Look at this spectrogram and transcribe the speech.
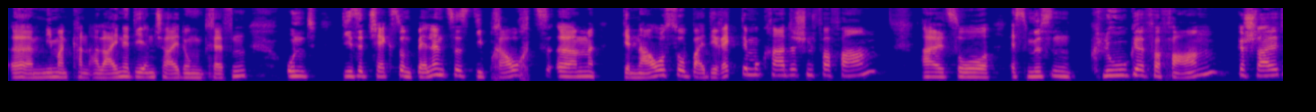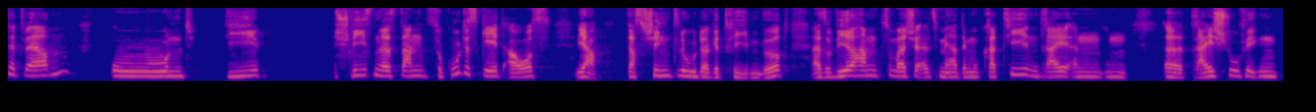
äh, niemand kann alleine die Entscheidungen treffen. Und diese Checks und Balances, die braucht ähm, genauso bei direktdemokratischen Verfahren. Also es müssen kluge Verfahren gestaltet werden und die schließen es dann, so gut es geht, aus, ja, dass Schindluder getrieben wird. Also wir haben zum Beispiel als Mehr Demokratie einen, drei, einen, einen äh, dreistufigen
